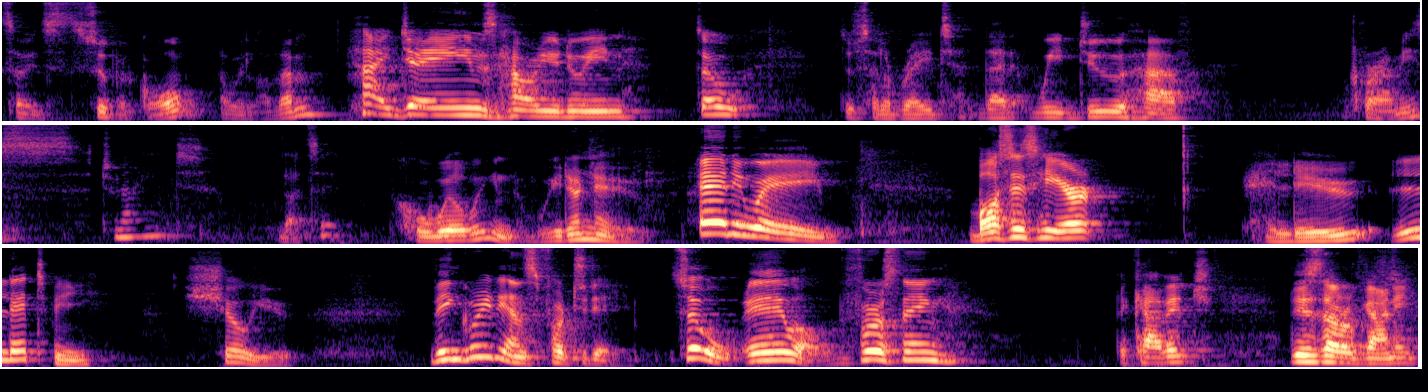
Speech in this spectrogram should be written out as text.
So it's super cool. We love them. Hi, James. How are you doing? So, to celebrate that, we do have Grammys tonight. That's it. Who will win? We don't know. Anyway, boss is here. Hello. Let me show you the ingredients for today. So, uh, well, the first thing, the cabbage. This is organic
